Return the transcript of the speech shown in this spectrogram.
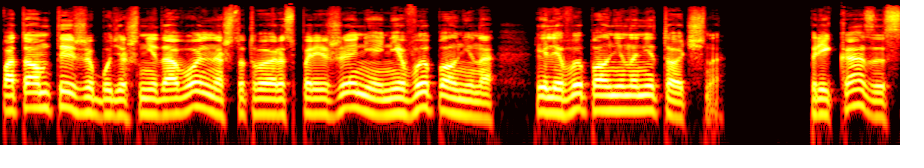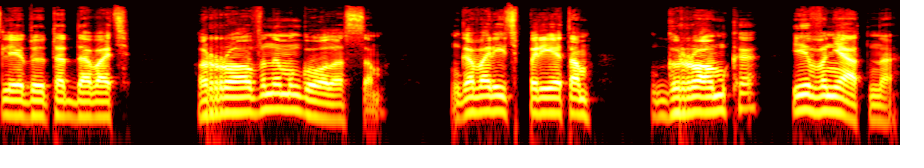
Потом ты же будешь недовольна, что твое распоряжение не выполнено или выполнено неточно. Приказы следует отдавать ровным голосом, говорить при этом громко и внятно.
